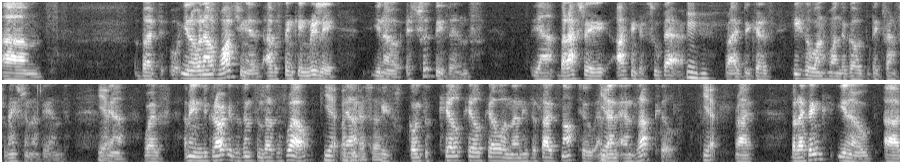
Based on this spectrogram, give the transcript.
Yeah. Um, but you know, when I was watching it, I was thinking, really, you know, it should be Vince. Yeah, but actually, I think it's Hubert, hmm right? Because he's the one who undergoes the big transformation at the end. yeah Yeah. Whereas, I mean, you could argue that Vincent does as well. yeah I yeah. think that's a, He's going to kill, kill, kill, and then he decides not to, and Yeah. then ends up killed. Yeah. Right. But I think you know, uh,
